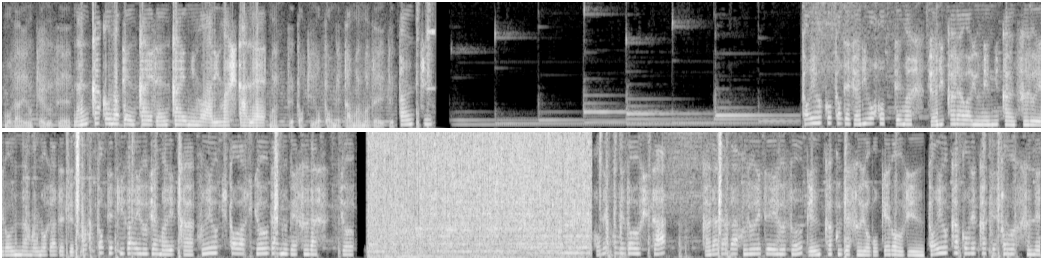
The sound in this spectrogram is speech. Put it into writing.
もらい受けるぜ。なんかこの展開前回にもありましたね。待って時を止めたままでいて。パンチ。ということで砂利を掘ってます。砂利からは弓に関するいろんなものが出てちょっと敵がいるじゃないか。不意打ちとは卑怯だヌベスラスッチョ。これこれどうした？体が震えているぞ。幻覚ですよボケ老人。というかこれ勝てそうっすね。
